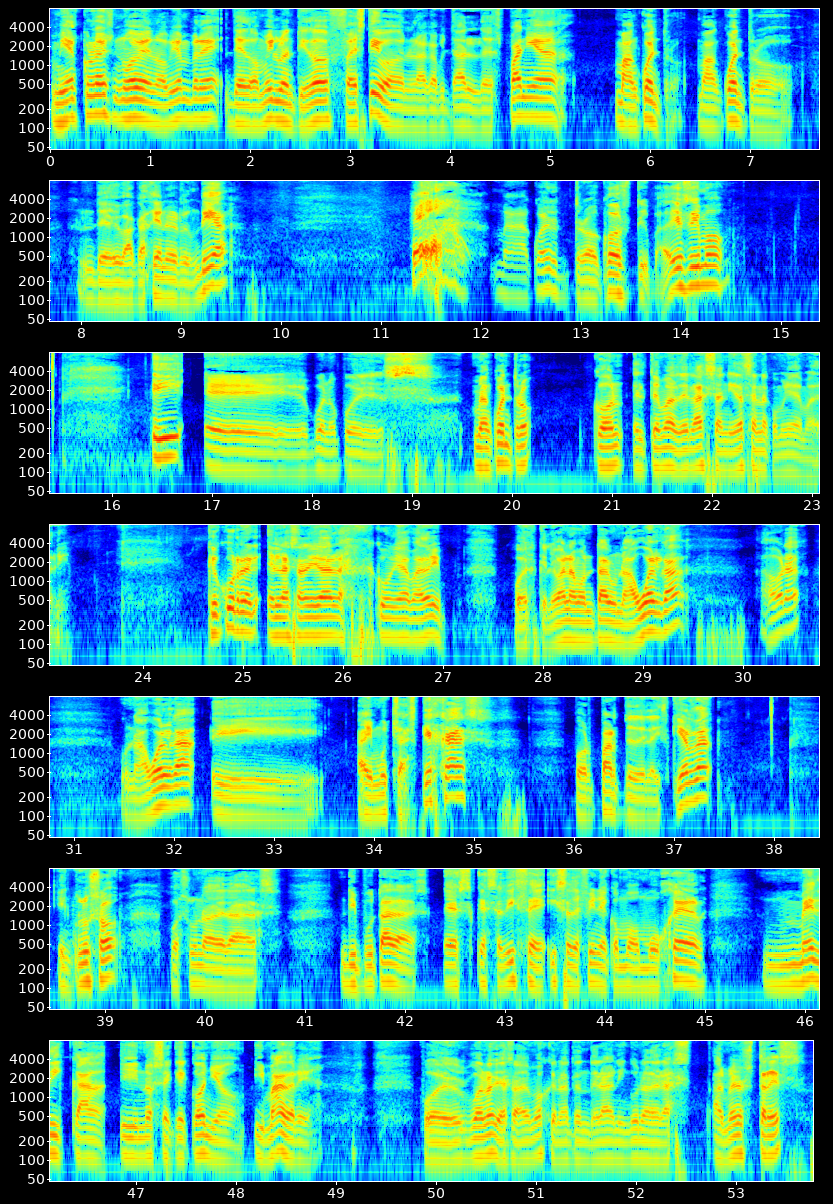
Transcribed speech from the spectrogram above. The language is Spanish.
Miércoles 9 de noviembre de 2022, festivo en la capital de España. Me encuentro, me encuentro de vacaciones de un día. Me encuentro constipadísimo. Y eh, bueno, pues me encuentro con el tema de la sanidad en la Comunidad de Madrid. ¿Qué ocurre en la sanidad en la Comunidad de Madrid? Pues que le van a montar una huelga ahora, una huelga y hay muchas quejas por parte de la izquierda, incluso pues una de las diputadas es que se dice y se define como mujer médica y no sé qué coño y madre. Pues bueno, ya sabemos que no atenderá ninguna de las, al menos tres,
